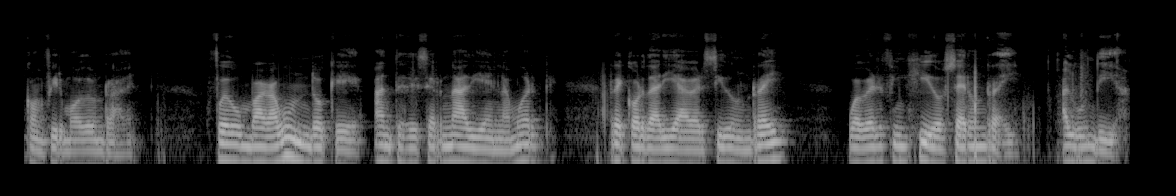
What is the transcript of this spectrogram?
confirmó don Raven. Fue un vagabundo que, antes de ser nadie en la muerte, recordaría haber sido un rey o haber fingido ser un rey algún día.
